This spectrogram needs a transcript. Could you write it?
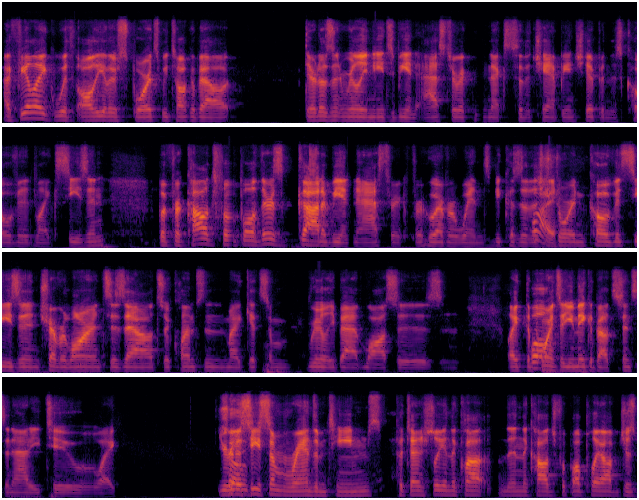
I feel like with all the other sports we talk about, there doesn't really need to be an asterisk next to the championship in this COVID like season. But for college football, there's got to be an asterisk for whoever wins because of the Why? shortened COVID season. Trevor Lawrence is out, so Clemson might get some really bad losses, and like the Well- points that you make about Cincinnati too. Like you're going to see some random teams potentially in the in the college football playoff just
